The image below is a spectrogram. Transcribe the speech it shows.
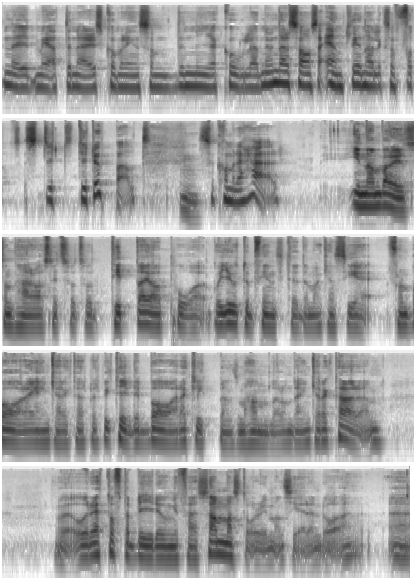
nöjd med att Daenerys kommer in som den nya coola. Nu när Sansa äntligen har liksom fått styrt, styrt upp allt. Mm. Så kommer det här. innan varje sånt här avsnitt så, så tittar jag på, på YouTube finns det där man kan se från bara en karaktärsperspektiv. Det är bara klippen som handlar om den karaktären. Och, och rätt ofta blir det ungefär samma story man ser ändå. Eh,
